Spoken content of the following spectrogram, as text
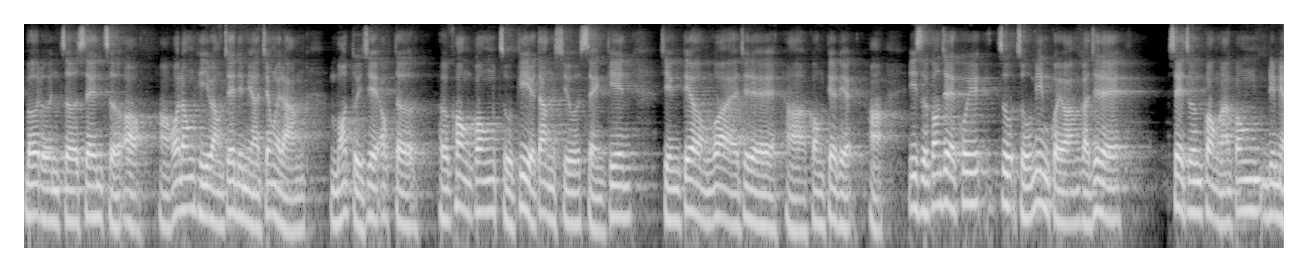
无论做善做恶，吼，我拢希望这里命中的人毋好对这恶道。何况讲自己会当修善根，增长我的这个啊功德力，哈。意思讲这个鬼自自命鬼王，甲这个世尊讲啊，讲里命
